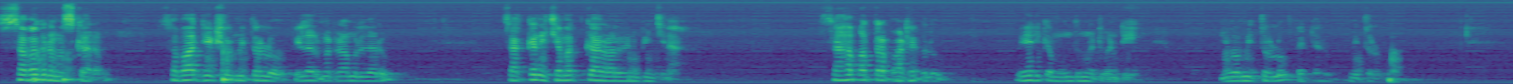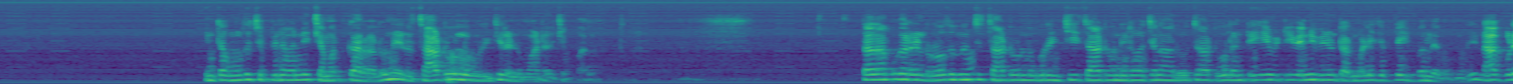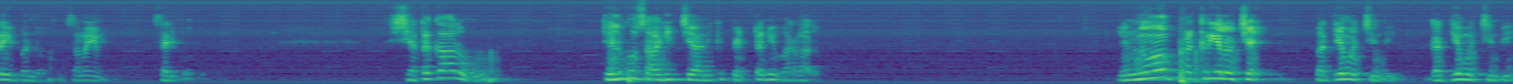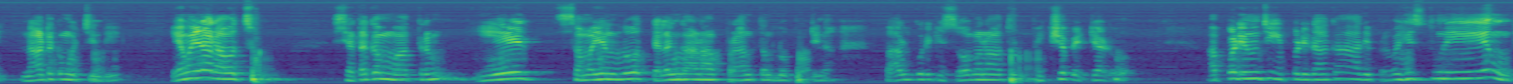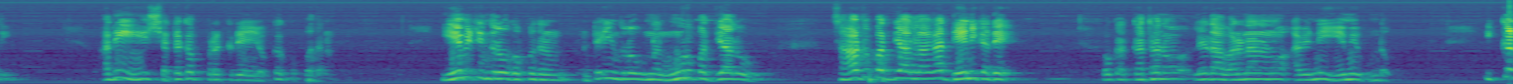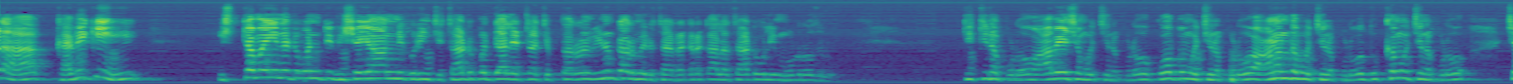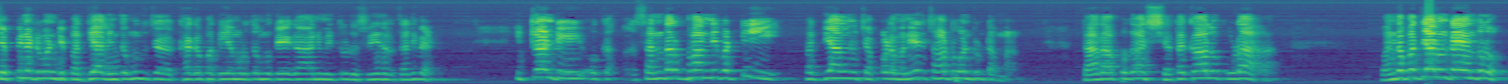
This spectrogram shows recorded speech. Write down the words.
సభకు నమస్కారం. సభాధ్యక్షుడు మిత్రులు పిల్లల మఠరాములు గారు చక్కని చమత్కారాలు వినిపించిన సహపత్ర పాఠకులు వేదిక ముందున్నటువంటి యువమిత్రులు పెద్దలు మిత్రులు. ఇంతకుముందు చెప్పినవన్నీ చమత్కారాలు. నేను చాటువుల గురించి రెండు మాటలు చెప్పాలి. దాదాపుగా రెండు రోజుల నుంచి చాటువుల గురించి చాటువు నిర్వచనాలు చాటువులు అంటే ఏమిటి ఇవన్నీ వినుంటారు. మళ్ళీ చెప్తే ఇబ్బంది అవుతుంది. నాకు కూడా ఇబ్బంది అవుతుంది. సమయం సరిపోదు. శతకాలు తెలుగు సాహిత్యానికి పెట్టని వరాలు. ఎన్నో ప్రక్రియలు వచ్చాయి. పద్యం వచ్చింది గద్యం వచ్చింది నాటకం వచ్చింది. ఏమైనా రావచ్చు. శతకం మాత్రం ఏ సమయంలో తెలంగాణ ప్రాంతంలో పుట్టిన పాల్కురికి సోమనాథుడు భిక్ష పెట్టాడో అప్పటి నుంచి ఇప్పటిదాకా అది ప్రవహిస్తూనే ఉంది. అది శతక ప్రక్రియ యొక్క గొప్పదనం. ఏమిటి ఇందులో గొప్పదనం? అంటే ఇందులో ఉన్న నూరు పద్యాలు చాటు పద్యాల్లాగా దేనికదే? ఒక కథనో లేదా వర్ణననో అవన్నీ ఏమీ ఉండవు. ఇక్కడ కవికి ఇష్టమైనటువంటి విషయాన్ని గురించి చాటు పద్యాలు ఎట్లా చెప్తారో అని వినుంటారు మీరు చా- రకరకాల చాటువులు ఈ మూడు రోజులు. తిట్టినప్పుడు ఆవేశం వచ్చినప్పుడు కోపం వచ్చినప్పుడు ఆనందం వచ్చినప్పుడు దుఃఖం వచ్చినప్పుడు చెప్పినటువంటి పద్యాలు ఇంతకుముందు ఖగపతి అమృతము తేగ అని మిత్రుడు శ్రీధర్ చదివాడు. ఇట్లాంటి ఒక సందర్భాన్ని బట్టి పద్యాలను చెప్పడం అనేది చాటు అంటుంటాం మనం. దాదాపుగా శతకాలు కూడా వంద పద్యాలు ఉంటాయి అందులో.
